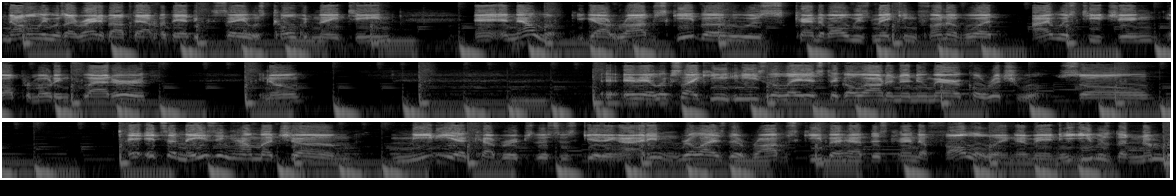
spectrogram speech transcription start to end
not only was I right about that, but they had to say it was COVID 19. And, and now look, you got Rob Skiba, who was kind of always making fun of what I was teaching while promoting flat earth. You know, and it looks like he, he's the latest to go out in a numerical ritual. So it's amazing how much um, media coverage this is getting. I didn't realize that Rob Skiba had this kind of following. I mean, he, he was the number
